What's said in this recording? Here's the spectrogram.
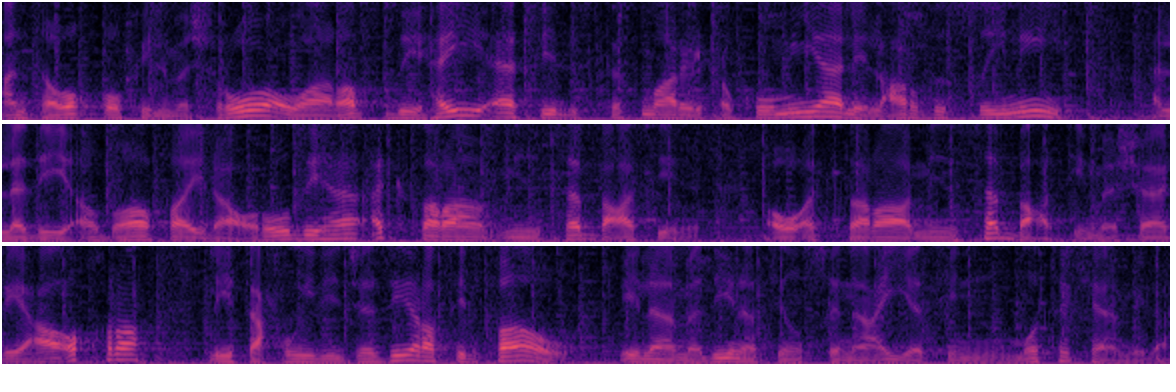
عن توقف المشروع ورفض هيئة الاستثمار الحكومية للعرض الصيني الذي أضاف إلى عروضها أكثر من سبعة أو أكثر من سبعة مشاريع أخرى لتحويل جزيرة الفاو إلى مدينة صناعية متكاملة.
